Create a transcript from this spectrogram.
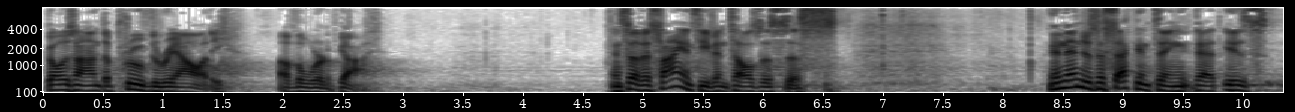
goes on to prove the reality of the Word of God. And so the science even tells us this. And then there's a second thing that is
